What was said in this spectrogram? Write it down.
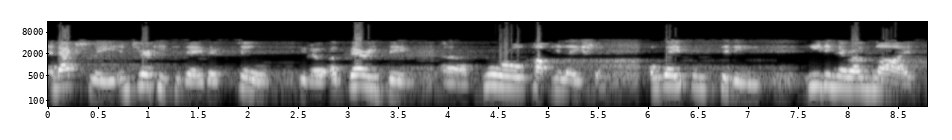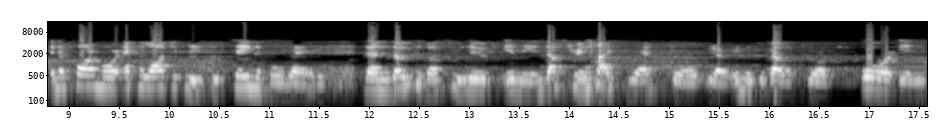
and actually in Turkey today there's still, you know, a very big uh, rural population away from cities, leading their own lives in a far more ecologically sustainable way than those of us who live in the industrialized West or, you know, in the developed world or in,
